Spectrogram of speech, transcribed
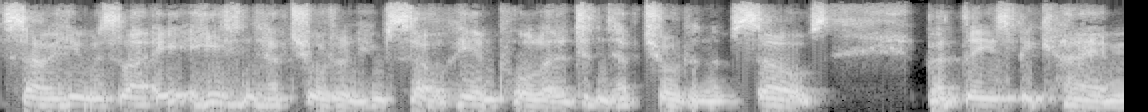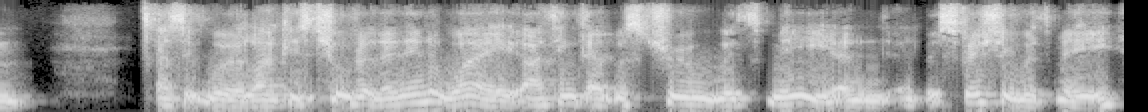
So he was like, he, he didn't have children himself. He and Paula didn't have children themselves, but these became, as it were, like his children. And in a way, I think that was true with me, and especially with me,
